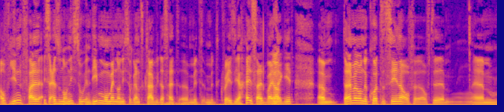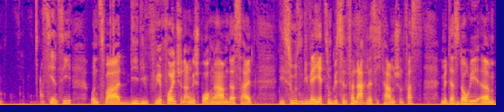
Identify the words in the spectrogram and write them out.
auf jeden Fall ist also noch nicht so, in dem Moment noch nicht so ganz klar, wie das halt äh, mit, mit Crazy Eyes halt weitergeht. Ja. Ähm, dann haben wir noch eine kurze Szene auf, äh, auf der ähm, CNC und zwar die, die wir vorhin schon angesprochen haben, dass halt die Susan, die wir jetzt so ein bisschen vernachlässigt haben, schon fast mit der Story, ähm,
